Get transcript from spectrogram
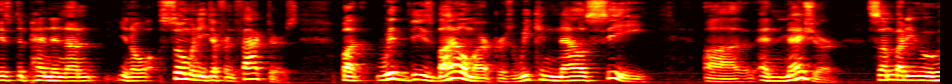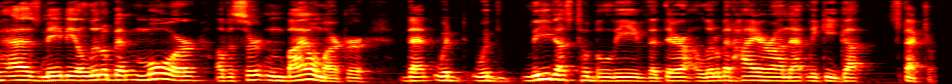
is dependent on you know so many different factors but with these biomarkers we can now see uh, and measure somebody who has maybe a little bit more of a certain biomarker that would would lead us to believe that they're a little bit higher on that leaky gut spectrum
